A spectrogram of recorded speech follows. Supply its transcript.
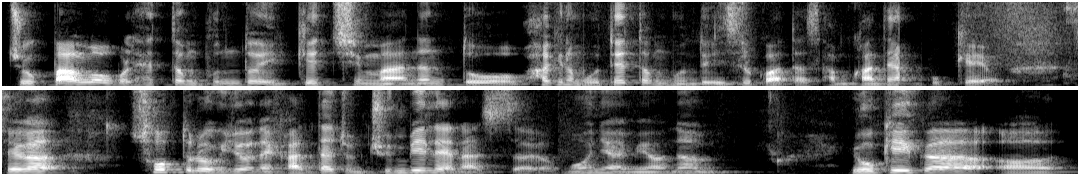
쭉 팔로우업을 했던 분도 있겠지만은 또 확인을 못했던 분들이 있을 것 같아서 한번 간단히 볼게요. 제가 수업 들어오기 전에 간단히 좀 준비를 해놨어요. 뭐냐면은 여기가 어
